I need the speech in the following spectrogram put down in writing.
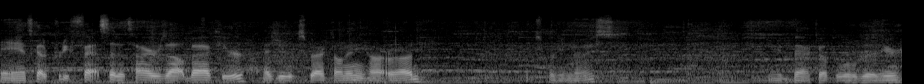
And it's got a pretty fat set of tires out back here, as you'd expect on any hot rod. Looks pretty nice. Let me back up a little bit here.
